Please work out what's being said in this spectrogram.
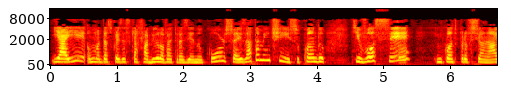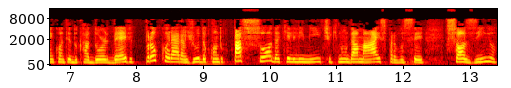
E aí, uma das coisas que a Fabiola vai trazer no curso é exatamente isso. Quando que você, enquanto profissional, enquanto educador, deve procurar ajuda quando passou daquele limite que não dá mais para você sozinho,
